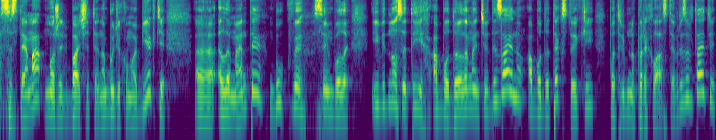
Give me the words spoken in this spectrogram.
Система може бачити на будь-якому об'єкті е, елементи, букви, символи, і відносити їх або до елементів дизайну, або до тексту, який потрібно перекласти. В результаті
